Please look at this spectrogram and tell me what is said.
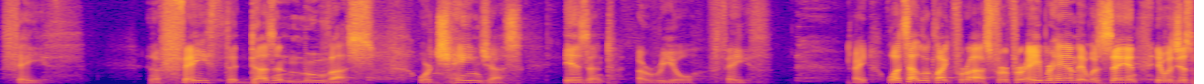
faith. And a faith that doesn't move us or change us isn't a real faith. Right? What's that look like for us? For, for Abraham, it was saying, it was just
